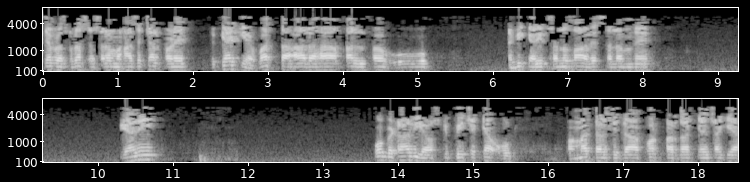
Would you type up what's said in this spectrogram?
جب رسول اللہ صلی اللہ علیہ وسلم وہاں سے چل پڑے تو کیا کیا؟ وقت نبی کریم صلی اللہ علیہ وسلم نے یعنی وہ بٹا دیا، اس کے پیچھے کیا اونٹ محمد دل حجاب اور پردہ کیسا گیا؟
